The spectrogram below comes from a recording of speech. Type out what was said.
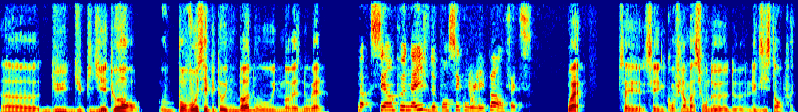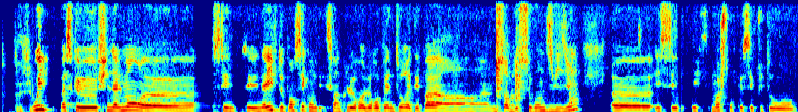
du, du PGA Tour. Pour vous, c'est plutôt une bonne ou une mauvaise nouvelle? Bah, c'est un peu naïf de penser qu'on ne l'est pas, en fait. Ouais, c'est une confirmation de, de l'existant en fait. Oui, parce que finalement, euh, c'est naïf de penser qu'on est, enfin, que l'Euro- l'European Tour n'était pas un- une sorte de seconde division. Euh, et c'est, et moi, je trouve que c'est plutôt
